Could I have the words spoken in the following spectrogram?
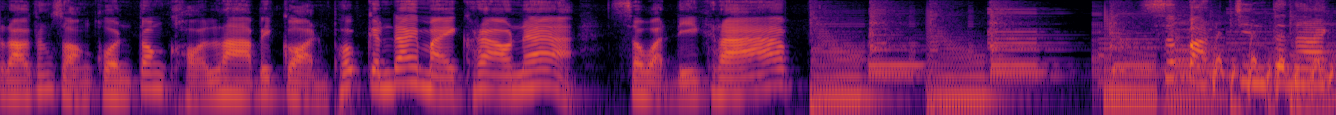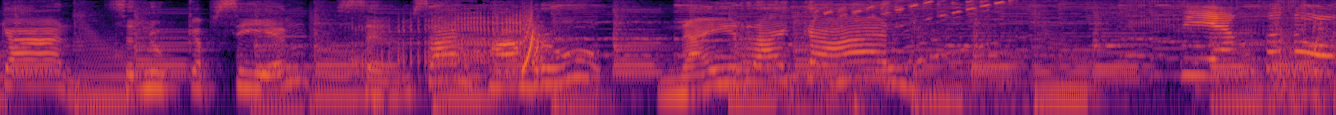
เราทั้งสองคนต้องขอลาไปก่อน พบกันได้ใหม่คราวหน้า สวัสดีครับ สบัดจินตนาการ สนุกกับเสียงเสริมสร้างความรู้ในรายการ เสียงสนุก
